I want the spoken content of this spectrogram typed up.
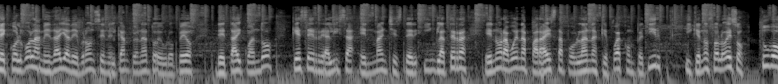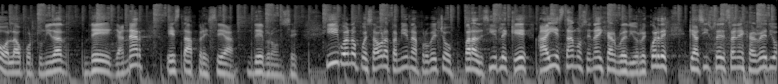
se colgó la medalla de bronce en el Campeonato Europeo de Taekwondo que se realiza en Manchester, Inglaterra. Enhorabuena para esta poblana que fue a competir y que no solo eso, tuvo la oportunidad de ganar esta presea de bronce. Y bueno, pues ahora también aprovecho para decirle que ahí estamos en iHeartRadio. Recuerde que así usted está en iHeartRadio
